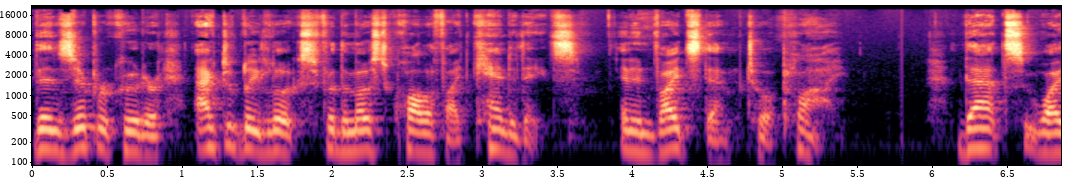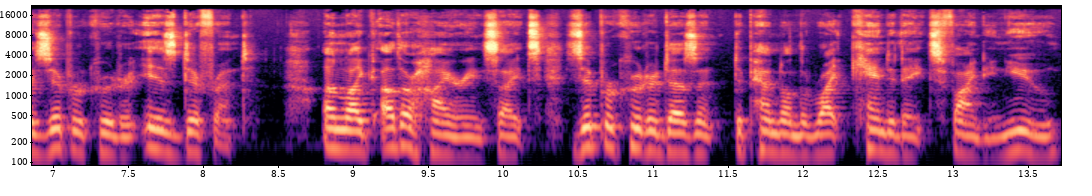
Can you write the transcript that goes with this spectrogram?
Then ZipRecruiter actively looks for the most qualified candidates and invites them to apply. That's why ZipRecruiter is different. Unlike other hiring sites, ZipRecruiter doesn't depend on the right candidates finding you,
